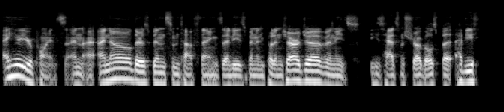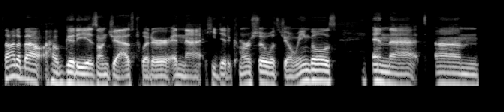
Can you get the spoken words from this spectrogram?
I- hear your points, and I, I know there's been some tough things that he's been put in charge of, and he's he's had some struggles. But have you thought about how good he is on Jazz Twitter, and that he did a commercial with Joe Ingles, and that um,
